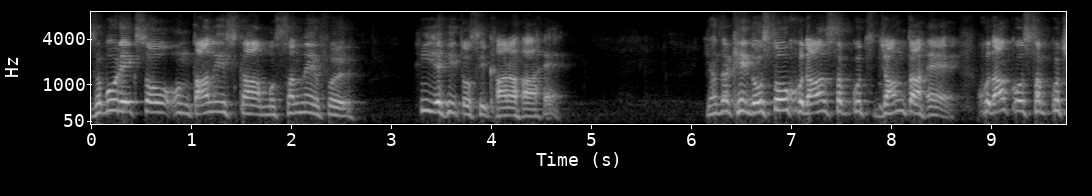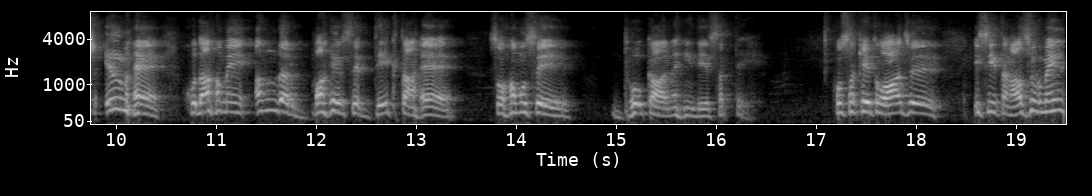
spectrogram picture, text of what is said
زبور ایک سو انتالیس کا مصنف یہی تو سکھا رہا ہے۔ یاد رکھیں دوستو، خدا سب کچھ جانتا ہے، خدا کو سب کچھ علم ہے، خدا ہمیں اندر باہر سے دیکھتا ہے، سو ہم اسے دھوکہ نہیں دے سکتے۔ ہو سکے تو آج اسی تناظر میں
